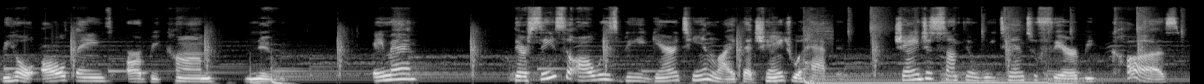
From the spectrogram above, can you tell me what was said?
Behold, all things are become new. Amen. There seems to always be a guarantee in life that change will happen. Change is something we tend to fear because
